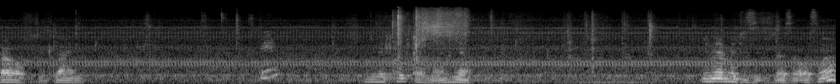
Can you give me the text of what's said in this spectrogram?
Darauf, den kleinen. Den? Nee, guck doch mal hier. In der Mitte sieht das aus, ne?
